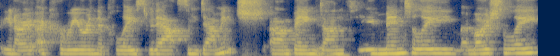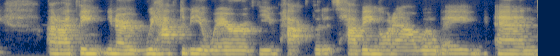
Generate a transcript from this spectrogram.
you know, a career in the police without some damage um, being yeah. done to you mentally, emotionally. And I think, you know, we have to be aware of the impact that it's having on our well-being and,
